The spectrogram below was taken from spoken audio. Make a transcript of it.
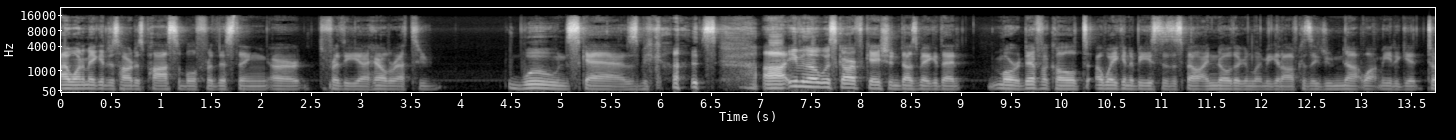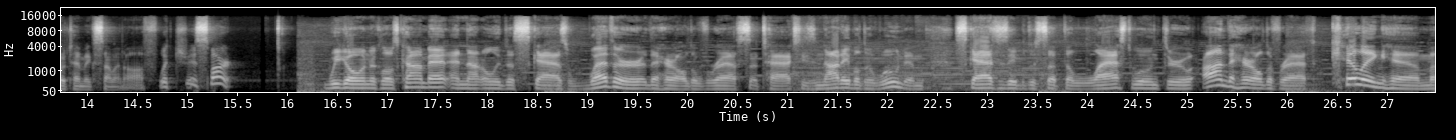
I want to make it as hard as possible for this thing, or for the uh, Herald Wrath to wound Skaz because uh, even though with Scarification does make it that more difficult, Awaken a Beast is a spell I know they're going to let me get off because they do not want me to get Totemic Summon off, which is smart. We go into close combat, and not only does Skaz weather the Herald of Wrath's attacks, he's not able to wound him. Skaz is able to slip the last wound through on the Herald of Wrath, killing him,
